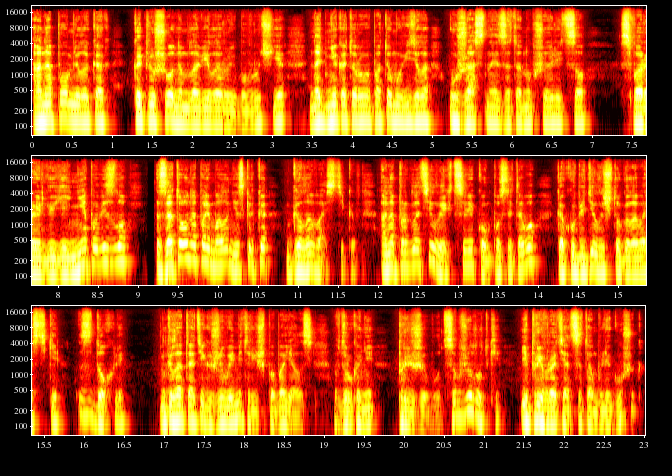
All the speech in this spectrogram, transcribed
Она помнила, как капюшоном ловила рыбу в ручье, на дне которого потом увидела ужасное затонувшее лицо. С форелью ей не повезло, зато она поймала несколько головастиков. Она проглотила их целиком после того, как убедилась, что головастики сдохли. Глотать их живыми Триш побоялась. Вдруг они приживутся в желудке и превратятся там в лягушек?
